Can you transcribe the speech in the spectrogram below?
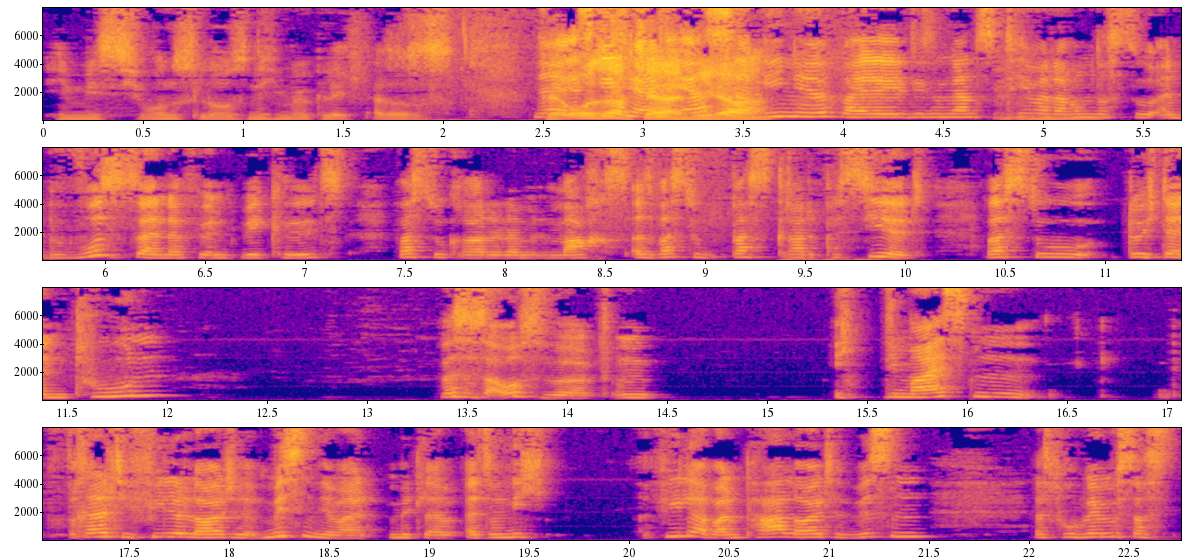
emissionslos nicht möglich. Also es ja, verursacht es geht ja, ja dann in erster Linie bei diesem ganzen Thema darum, dass du ein Bewusstsein dafür entwickelst, was du gerade damit machst, also was du was gerade passiert, was du durch dein Tun was es auswirkt und ich die meisten relativ viele Leute wissen ja mittlerweile, also nicht viele, aber ein paar Leute wissen, das Problem ist, dass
